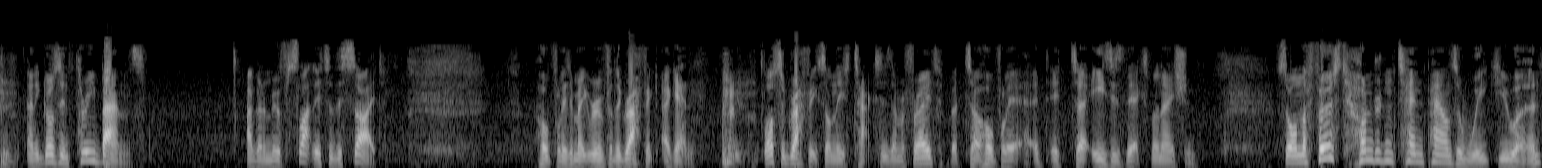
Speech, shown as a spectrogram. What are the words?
and it goes in three bands. I'm going to move slightly to this side, hopefully to make room for the graphic again. Lots of graphics on these taxes, I'm afraid, but uh, hopefully it, it uh, eases the explanation. So on the first £110 a week you earn,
